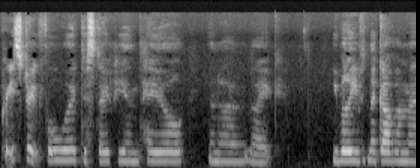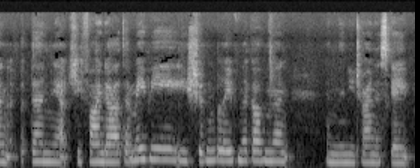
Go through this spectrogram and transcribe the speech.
Pretty straightforward, dystopian tale, you know, like you believe in the government, but then you actually find out that maybe you shouldn't believe in the government, and then you try and escape.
